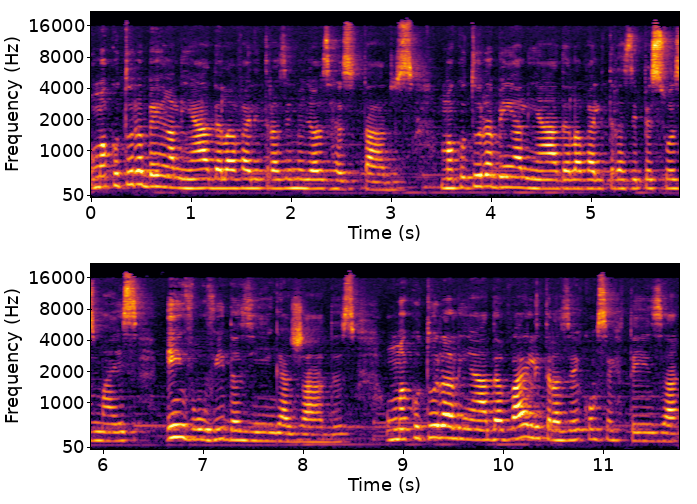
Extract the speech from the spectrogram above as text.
Uma cultura bem alinhada, ela vai lhe trazer melhores resultados. Uma cultura bem alinhada, ela vai lhe trazer pessoas mais envolvidas e engajadas. Uma cultura alinhada vai lhe trazer com certeza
